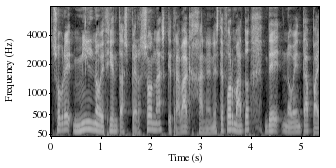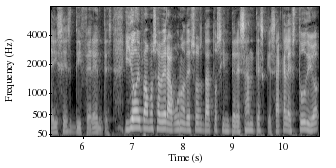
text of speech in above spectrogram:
sobre 1.900 personas que trabajan en este formato de 90 países diferentes. Y hoy vamos a ver algunos de esos datos interesantes que saca el estudio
